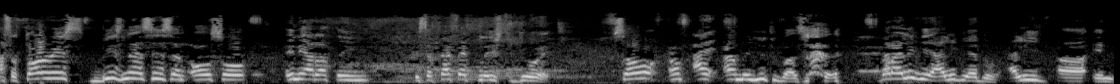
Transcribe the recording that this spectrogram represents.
as a tourist, businesses, and also any other thing. It's a perfect place to do it. So um, I am a YouTuber, so, but I live here. I live here though. I live uh, in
